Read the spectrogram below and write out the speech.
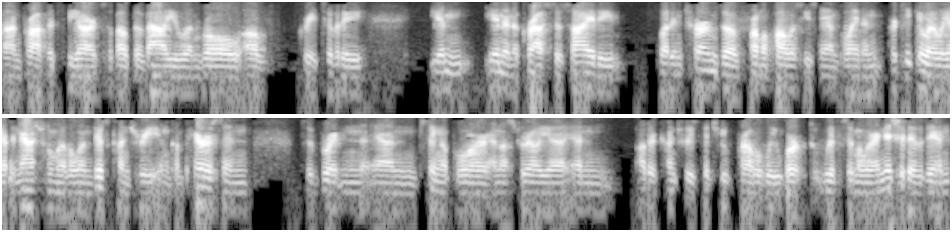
nonprofits, the arts about the value and role of creativity in in and across society, but in terms of from a policy standpoint, and particularly at the national level in this country, in comparison to Britain and Singapore and Australia and other countries that you've probably worked with similar initiatives in,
